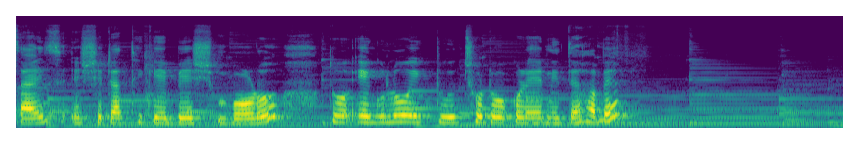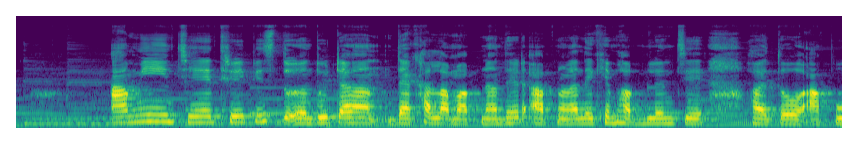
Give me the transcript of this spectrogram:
সাইজ সেটা থেকে বেশ বড়। তো এগুলো একটু ছোট করে নিতে হবে। আমি যে থ্রি পিস দুইটা দেখালাম আপনাদের, আপনারা দেখে ভাবলেন যে হয়তো আপু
